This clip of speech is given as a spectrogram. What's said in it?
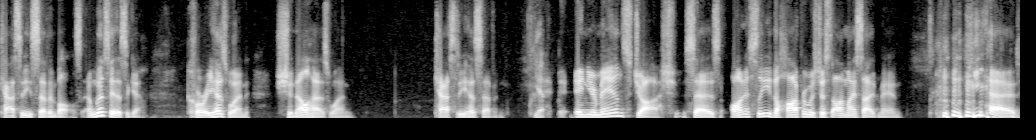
Cassidy's seven balls. I'm gonna say this again. Corey has one, Chanel has one, Cassidy has seven. Yeah. And your man's Josh says, honestly, the hopper was just on my side, man. He had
